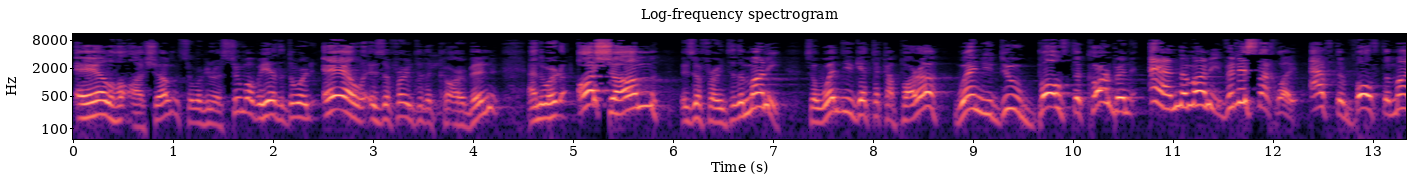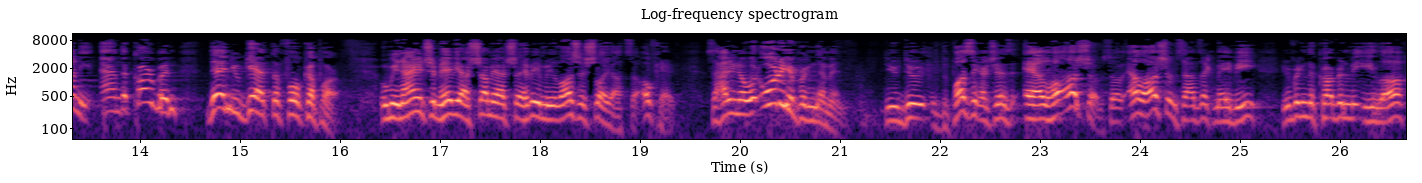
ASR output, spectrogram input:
be'el ha'asham? So we're going to assume over here that the word el is referring to the korban, and the word asham is referring to the money. So when do you get the kapara? When you do both the korban and the money. V'nisachloi. After both the money and the korban, then you get the full kapara. Okay. So how do you know what order you bring them in? Do you do the pasuk actually says el ha'asham? So el ha'asham sounds like maybe you bring the korban me'ilah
